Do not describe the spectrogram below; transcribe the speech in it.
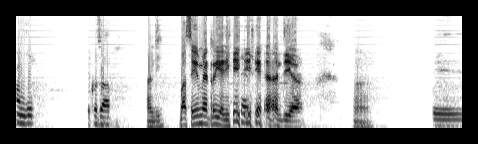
ਹਾਂਜੀ। ਸੇਖੋ ਸਾਹਿਬ। ਹਾਂਜੀ ਬਸ ਇਹ ਮੈਟਰ ਹੀ ਹੈ ਜੀ। ਹਾਂਜੀ ਆ ਹਾਂ। ਤੇ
